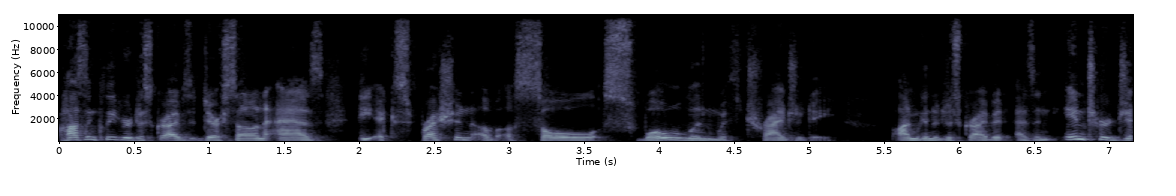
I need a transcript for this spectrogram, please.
Hasenclever describes Der Sohn as the expression of a soul swollen with tragedy. I'm going to describe it as an intergenerational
